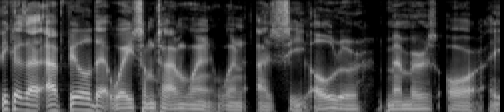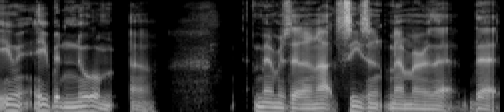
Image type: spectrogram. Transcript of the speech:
because I, I feel that way sometimes when, when I see older members or even even newer uh, members that are not seasoned member that that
